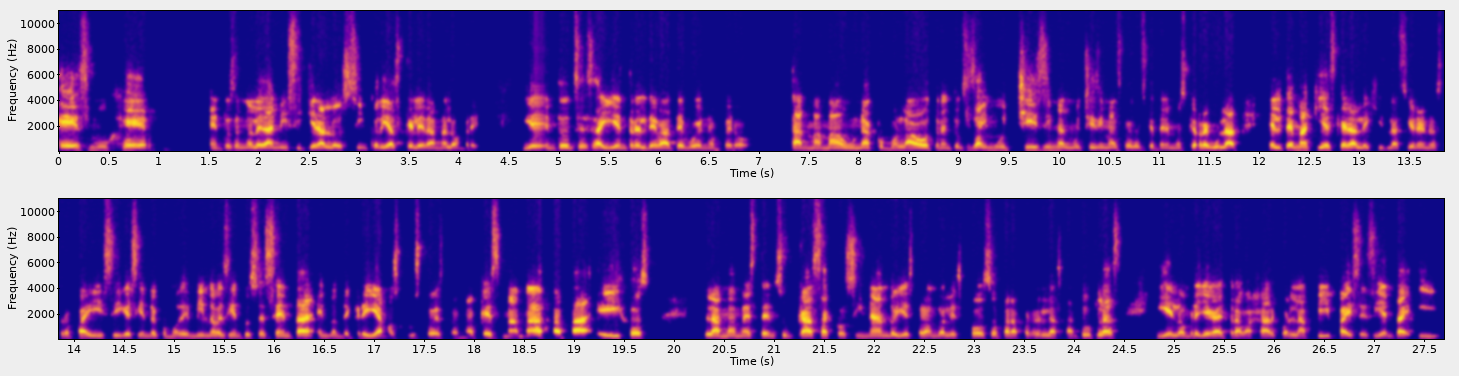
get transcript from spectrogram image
es mujer, entonces no le dan ni siquiera los cinco días que le dan al hombre. Y entonces ahí entra el debate, bueno, pero tan mamá una como la otra. Entonces hay muchísimas, muchísimas cosas que tenemos que regular. El tema aquí es que la legislación en nuestro país sigue siendo como de 1960, en donde creíamos justo esto, ¿no? Que es mamá, papá e hijos. La mamá está en su casa cocinando y esperando al esposo para ponerle las pantuflas y el hombre llega de trabajar con la pipa y se sienta y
